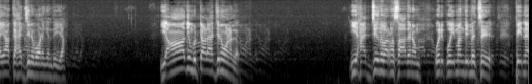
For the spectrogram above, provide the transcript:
അയാൾക്ക് ഹജ്ജിന് പോകണമെങ്കിൽ എന്ത് ചെയ്യാം? ഈ ആദ്യം വിട്ടാളെ ഹജ്ജിന് പോകണല്ലോ. ഈ ഹജ്ജ് എന്ന് പറഞ്ഞ സാധനം ഒരു കുയ്മന്തിയും വെച്ച് പിന്നെ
